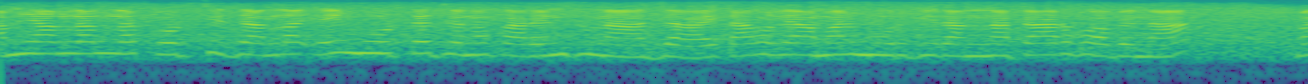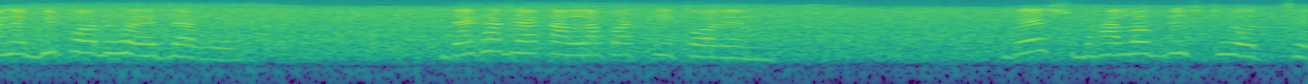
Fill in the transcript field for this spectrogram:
আমি আল্লাহ আল্লাহ করছি যে আল্লাহ এই মুহূর্তে যেন কারেন্ট না যায়, তাহলে আমার মুরগি রান্নাটা আর হবে না মানে বিপদ হয়ে যাবে। দেখা যাক আল্লাহ পাক কি করেন। বেশ ভালো বৃষ্টি হচ্ছে।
